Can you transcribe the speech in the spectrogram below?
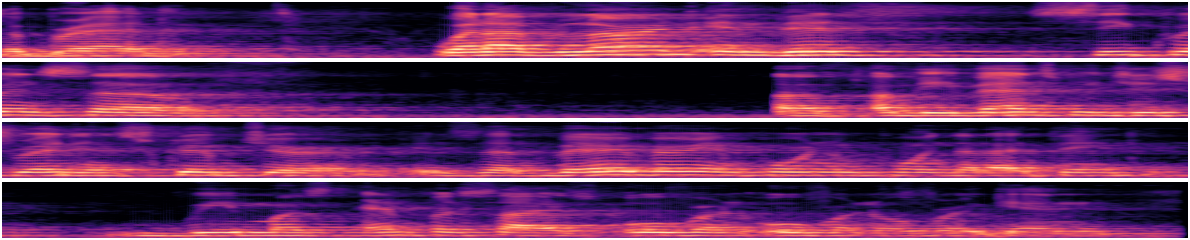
the bread. What I've learned in this sequence of, of, of events we just read in Scripture is a very, very important point that I think we must emphasize over and over and over again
